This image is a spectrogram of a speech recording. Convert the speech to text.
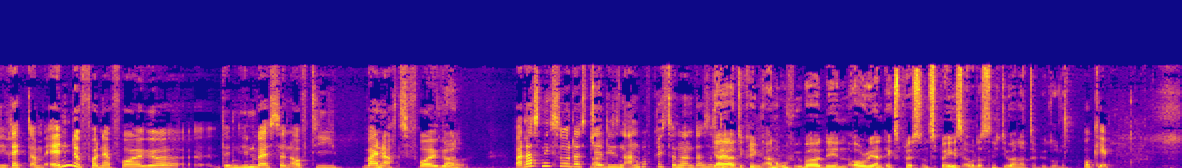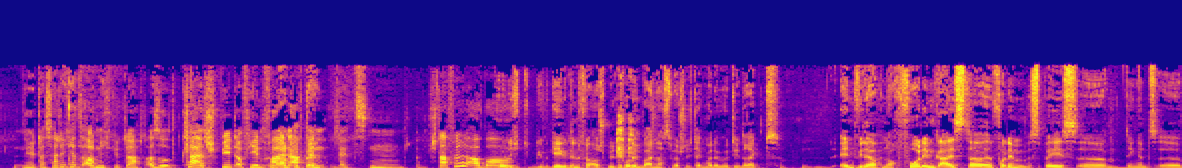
direkt am Ende von der Folge äh, den Hinweis dann auf die Weihnachtsfolge. Nein. War das nicht so, dass der Nein. diesen Anruf kriegt, sondern das ist Ja, ja, die kriegen einen Anruf über den Orient Express in Space, aber das ist nicht die Weihnachtsepisode. Okay. Nee, das hatte ich jetzt auch nicht gedacht. Also klar, es spielt auf jeden Fall Nach nach der letzten Staffel, aber Und ich gehe den von aus, spielt vor dem Weihnachtsspecial. Ich denke mal, der wird die direkt entweder noch vor dem Geister, äh, vor dem Space-Dingens äh,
